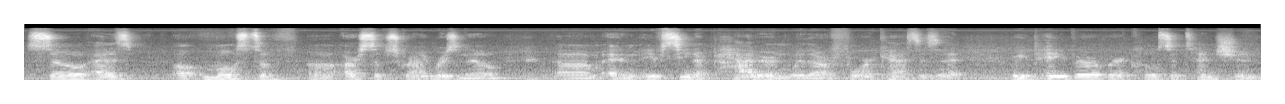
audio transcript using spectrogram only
So as uh, most of uh, our subscribers know, um, and you've seen a pattern with our forecast, is that we pay very, very close attention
